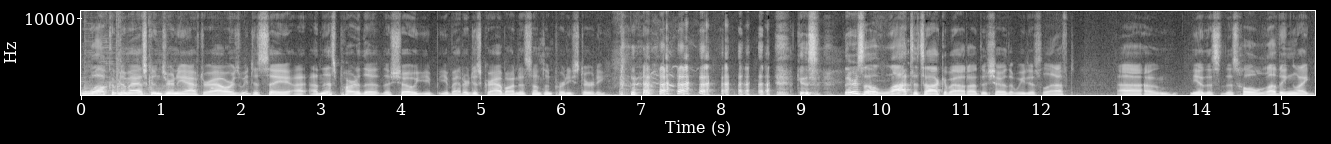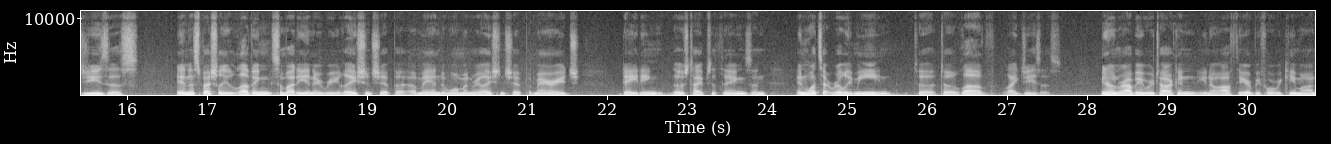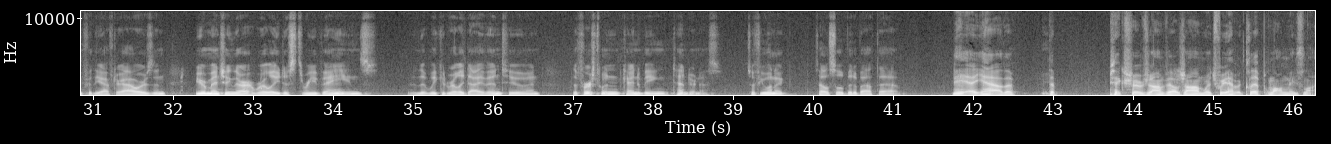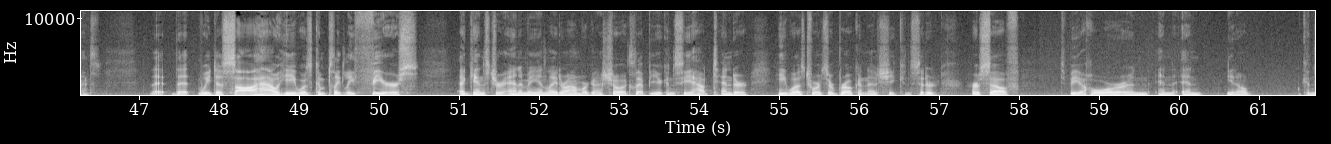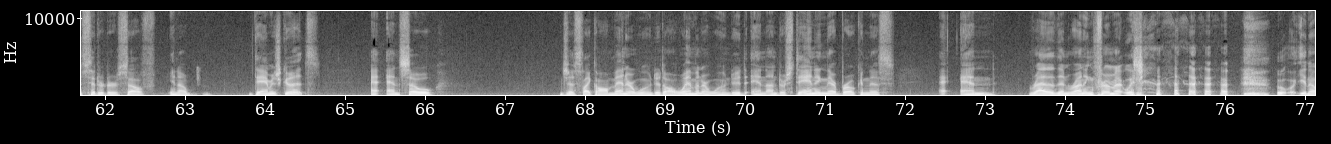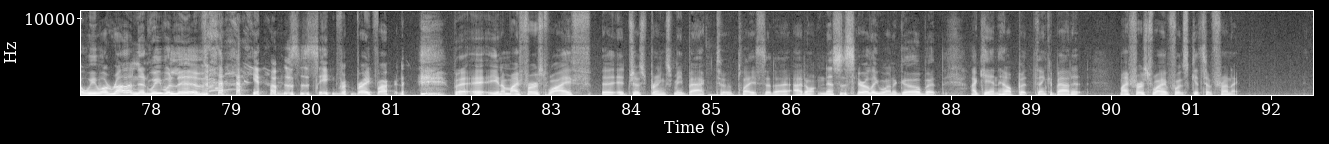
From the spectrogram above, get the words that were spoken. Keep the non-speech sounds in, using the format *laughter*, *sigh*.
Welcome to Masculine Journey After Hours. We just say uh, on this part of the, the show, you, you better just grab onto something pretty sturdy. *laughs* Because there's a lot to talk about on the show that we just left. Um, you know, this, this whole loving like Jesus, and especially loving somebody in a relationship, a, a man to woman relationship, a marriage, dating, those types of things. And, and what's that really mean to, to love like Jesus? You know, and Robbie, we were talking, you know, off the air before we came on for the after hours, and you were mentioning there are really just three veins that we could really dive into, and the first one kind of being tenderness. So, if you want to tell us a little bit about that. Yeah, yeah. The the picture of Jean Valjean, which we have a clip along these lines, that that we just saw how he was completely fierce against her enemy, and later on we're going to show a clip. You can see how tender he was towards her brokenness. She considered herself be a whore and and and you know considered herself you know damaged goods, a- and so just like all men are wounded, all women are wounded, and understanding their brokenness, a- and rather than running *laughs* from it, which *laughs* you know we will run and we will live. *laughs* you know, yeah. this is a scene from Braveheart. But uh, you know, my first wife, uh, it just brings me back to a place that I, I don't *laughs* necessarily want to go, but I can't help but think about it. My first wife was schizophrenic,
